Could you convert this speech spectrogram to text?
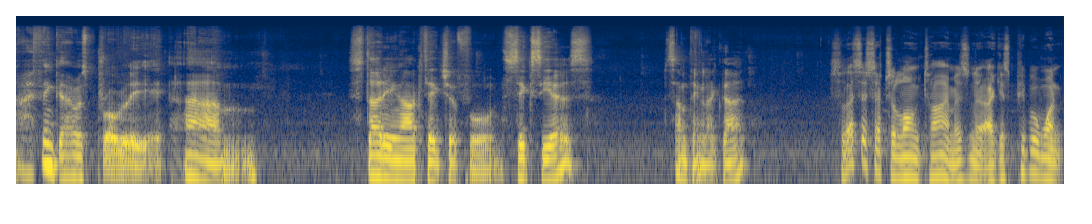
I think I was probably um, studying architecture for six years, something like that. So that's just such a long time, isn't it? I guess people want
